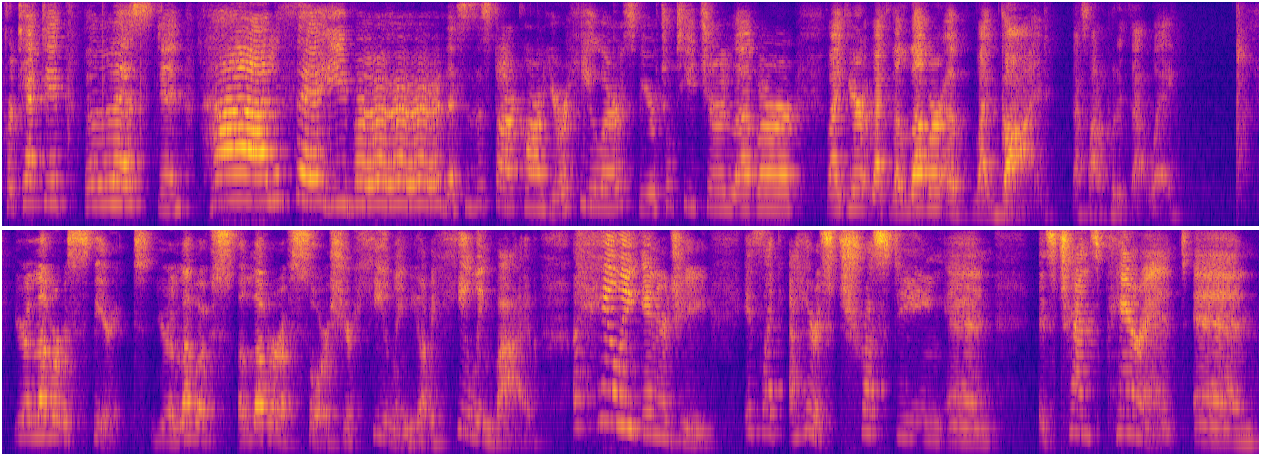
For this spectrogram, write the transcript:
Protected, blessed, and highly favored. This is the star card. You're a healer, spiritual teacher, lover. Like you're like the lover of like God. That's how to put it that way. You're a lover of spirit. You're a lover of a lover of source. You're healing. You have a healing vibe, a healing energy. It's like I hear it's trusting and it's transparent and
